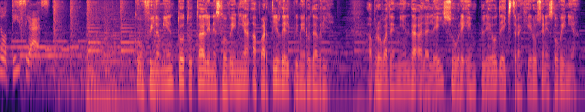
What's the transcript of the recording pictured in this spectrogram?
Noticias. Confinamiento total en Eslovenia a partir del 1 de abril. Aprobada enmienda a la ley sobre empleo de extranjeros en Eslovenia.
